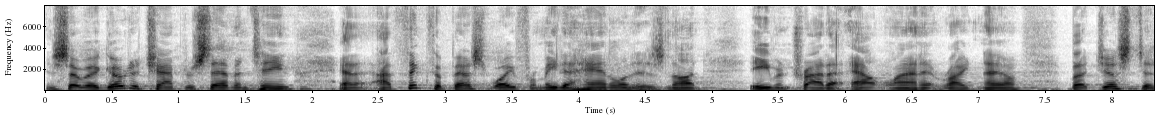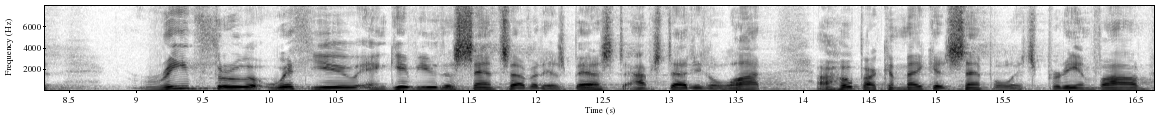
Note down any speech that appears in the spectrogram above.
And so we go to chapter 17, and I think the best way for me to handle it is not even try to outline it right now, but just to read through it with you and give you the sense of it as best. I've studied a lot. I hope I can make it simple. It's pretty involved.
